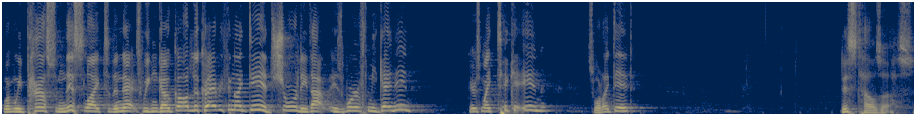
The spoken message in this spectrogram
when we pass from this life to the next, we can go, God, look at everything I did. Surely that is worth me getting in. Here's my ticket in. It's what I did. This tells us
